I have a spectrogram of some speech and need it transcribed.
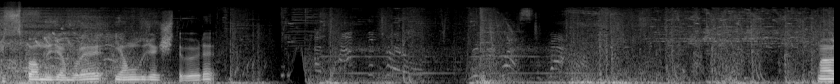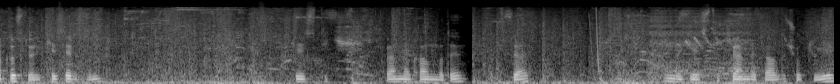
bir spamlayacağım buraya. Yamulacak işte böyle. Marcos dönük keseriz bunu. Kestik. Bende kalmadı. Güzel. Bunu da kestik. Bende kaldı. Çok iyi.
